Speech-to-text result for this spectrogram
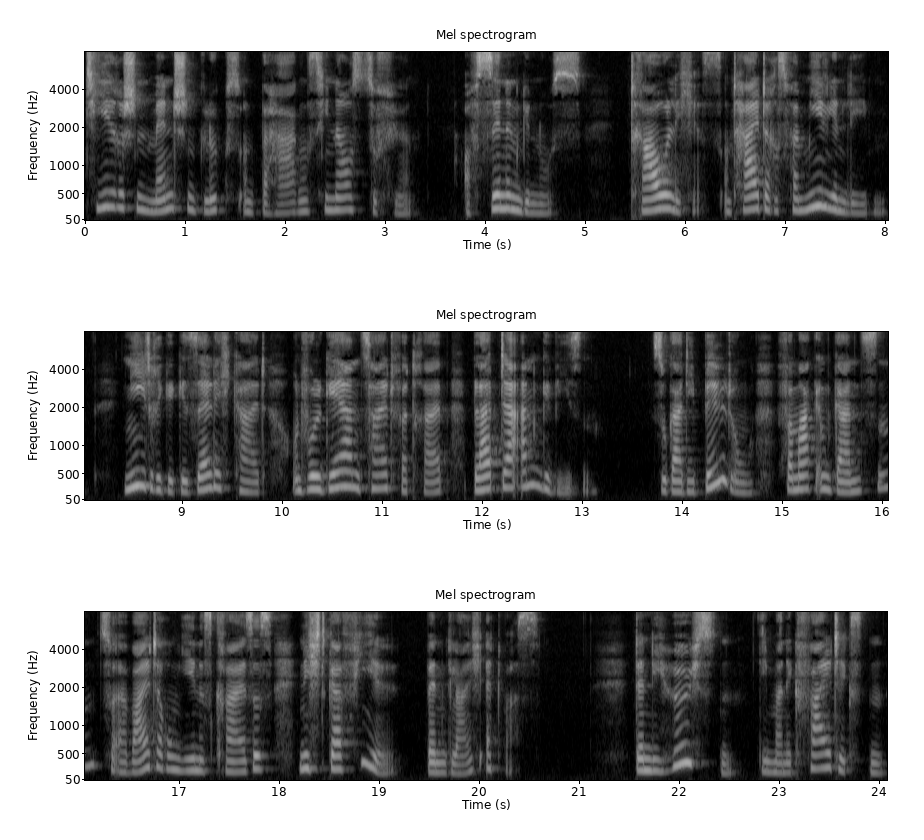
tierischen Menschenglücks und Behagens hinauszuführen. Auf Sinnengenuss, trauliches und heiteres Familienleben, niedrige Geselligkeit und vulgären Zeitvertreib bleibt er angewiesen. Sogar die Bildung vermag im Ganzen zur Erweiterung jenes Kreises nicht gar viel, wenn gleich etwas. Denn die höchsten, die mannigfaltigsten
